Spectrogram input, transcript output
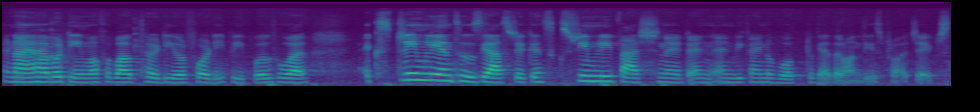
And I have a team of about 30 or 40 people who are extremely enthusiastic and extremely passionate, and, and we kind of work together on these projects.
